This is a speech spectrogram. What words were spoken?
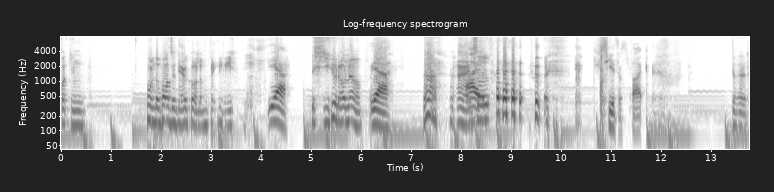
fucking form the walls of Jericho on a baby. Yeah. you don't know. Yeah. Ah, all right. So, Jesus fuck. Go ahead.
